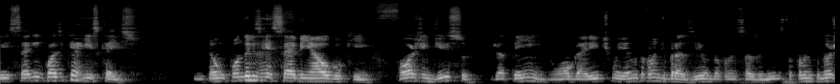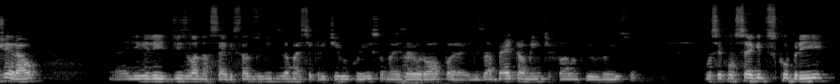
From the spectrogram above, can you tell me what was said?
e seguem quase que a risca isso. Então, quando eles recebem algo que fogem disso, já tem um algoritmo, e eu não estou falando de Brasil, não estou falando dos Estados Unidos, estou falando que, no geral, eh, ele, ele diz lá na série, Estados Unidos é mais secretivo com isso, mas a Europa, eles abertamente falam que usam isso. Você consegue descobrir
